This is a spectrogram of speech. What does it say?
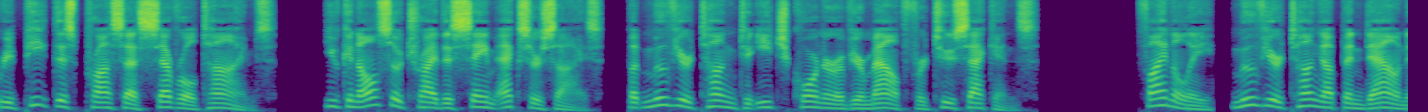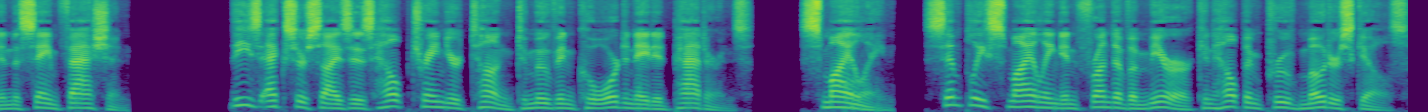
Repeat this process several times. You can also try this same exercise, but move your tongue to each corner of your mouth for 2 seconds. Finally, move your tongue up and down in the same fashion. These exercises help train your tongue to move in coordinated patterns. Smiling. Simply smiling in front of a mirror can help improve motor skills.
